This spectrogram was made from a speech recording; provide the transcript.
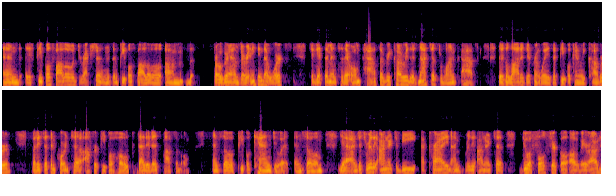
And if people follow directions and people follow um, programs or anything that works to get them into their own path of recovery, there's not just one path. There's a lot of different ways that people can recover, but it's just important to offer people hope that it is possible. And so people can do it. And so, yeah, I'm just really honored to be at Pride. I'm really honored to do a full circle all the way around.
